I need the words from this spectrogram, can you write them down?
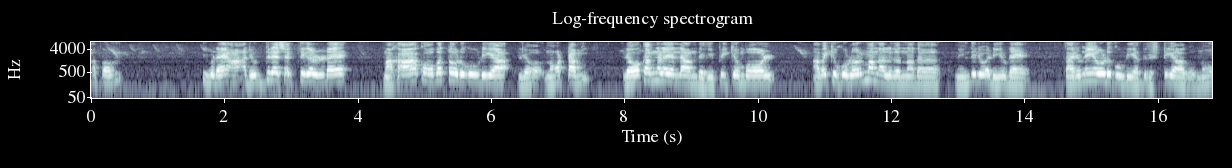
അപ്പം ഇവിടെ ആ രുദ്രശക്തികളുടെ മഹാകോപത്തോടുകൂടിയ ലോ നോട്ടം ലോകങ്ങളെയെല്ലാം ദഹിപ്പിക്കുമ്പോൾ അവയ്ക്ക് കുളിർമ നൽകുന്നത് നിന്തിരുവടിയുടെ കരുണയോടുകൂടിയ ദൃഷ്ടിയാകുന്നു.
